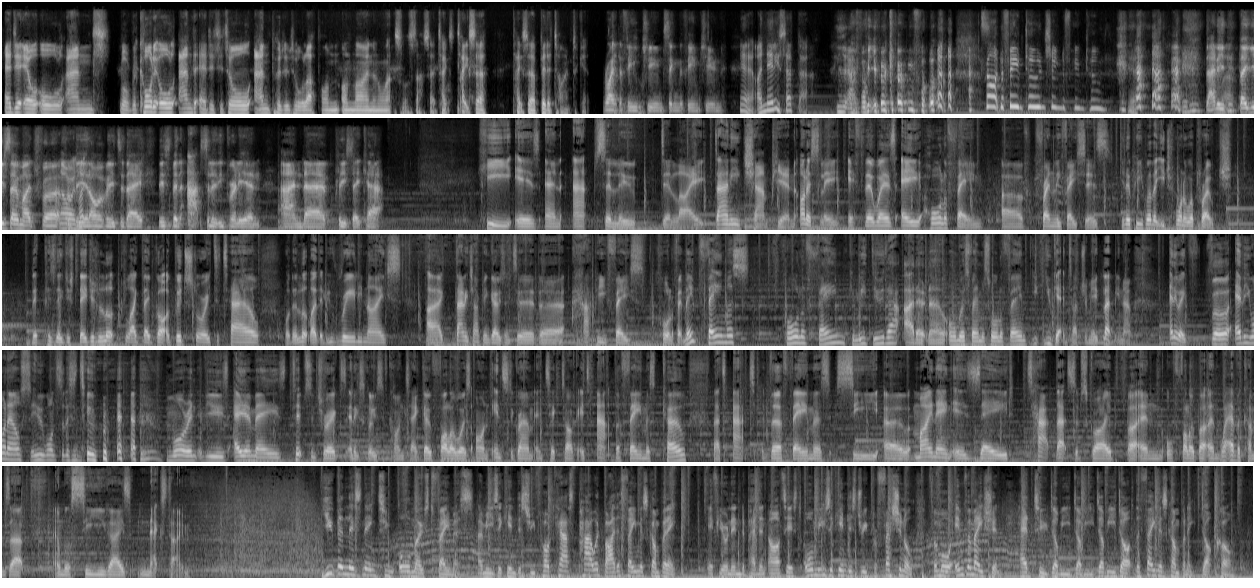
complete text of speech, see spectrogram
edit it all and well record it all and edit it all and put it all up on online and all that sort of stuff. So it takes takes a takes a bit of time to get write the theme tune, sing the theme tune. Yeah, I nearly said that. Yeah, what you were going for. Write the theme tune, sing the theme tune. Yeah. Danny, wow. thank you so much for, no, for being on with me today. This has been absolutely brilliant, and uh, please take care. He is an absolute delight. Danny Champion. Honestly, if there was a Hall of Fame of friendly faces, you know, people that you just want to approach because they just they just look like they've got a good story to tell or they look like they'd be really nice. Uh, Danny Champion goes into the Happy Face Hall of Fame. Maybe famous Hall of Fame? Can we do that? I don't know. Almost Famous Hall of Fame? You, you get in touch with me. Let me know. Anyway, for anyone else who wants to listen to more interviews, AMAs, tips and tricks, and exclusive content, go follow us on Instagram and TikTok. It's at The Famous Co. That's at The Famous CO. My name is Zaid. Tap that subscribe button or follow button, whatever comes up, and we'll see you guys next time. You've been listening to Almost Famous, a music industry podcast powered by The Famous Company. If you're an independent artist or music industry professional, for more information, head to www.thefamouscompany.com.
